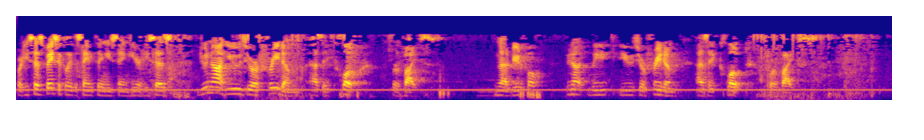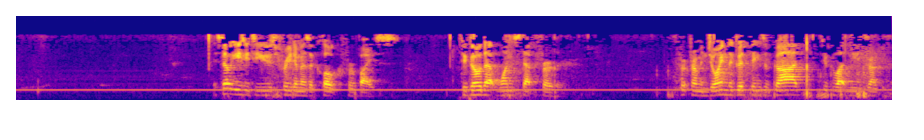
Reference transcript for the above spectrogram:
where he says basically the same thing he's saying here. He says, Do not use your freedom as a cloak for vice. Isn't that beautiful? Do not use your freedom as a cloak for vice. It's so easy to use freedom as a cloak for vice. To go that one step further. From enjoying the good things of God to gluttony and drunkenness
